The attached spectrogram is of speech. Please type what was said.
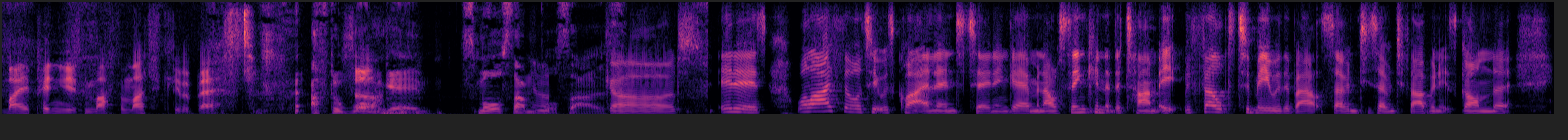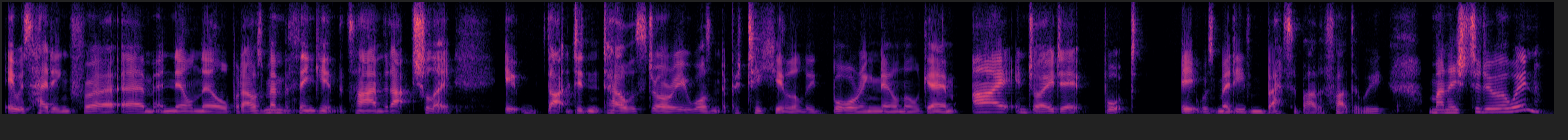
my, opinion is mathematically the best. After so. one game. Small sample oh, size. God. It is. Well, I thought it was quite an entertaining game, and I was thinking at the time, it felt to me with about 70, 75 minutes gone that it was heading for um, a nil-nil, but I was remember thinking at the time that actually it, that didn't tell the story. It wasn't a particularly boring nil-nil game. I enjoyed it, but it was made even better by the fact that we managed to do a win.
